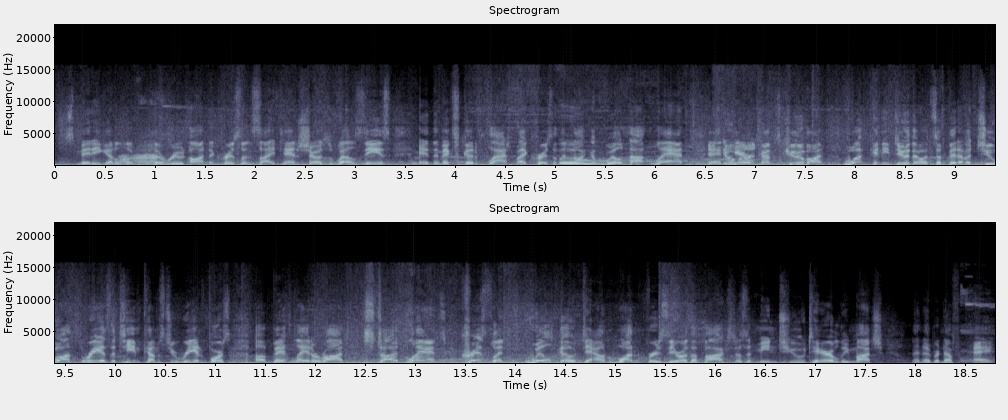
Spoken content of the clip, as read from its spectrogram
Smitty, gotta look for the ah. route onto Krislund. Zytan shows as well. Zyzz in the mix. Good flash by Krislund. The knockup will not land. and here comes Kubon. What can he do though? It's a bit of a two on three as the team comes to reinforce a bit later on. Stun lands. Krislund will go down one for zero. The box doesn't mean too terribly much. Edward Neff, hey,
